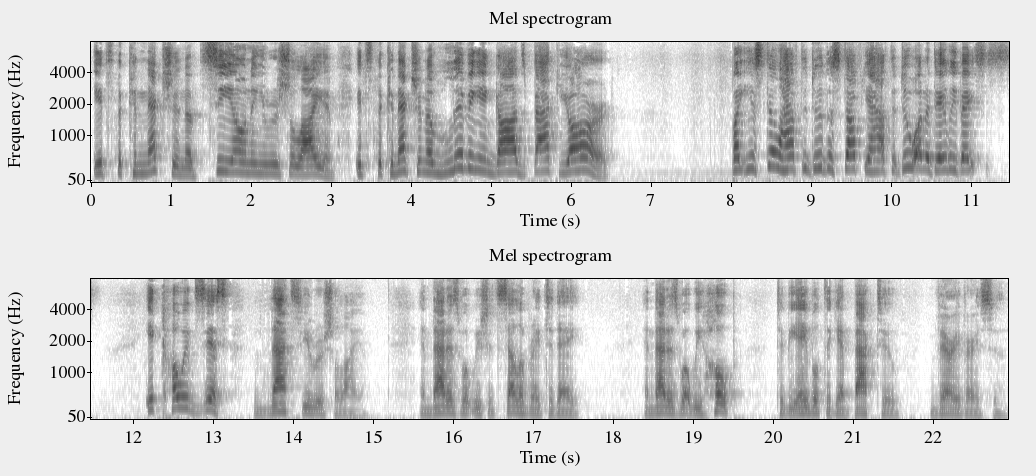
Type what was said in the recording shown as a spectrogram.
it's the connection of Tzion and Yerushalayim. It's the connection of living in God's backyard. But you still have to do the stuff you have to do on a daily basis. It coexists. That's Yerushalayim. And that is what we should celebrate today. And that is what we hope to be able to get back to very, very soon.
